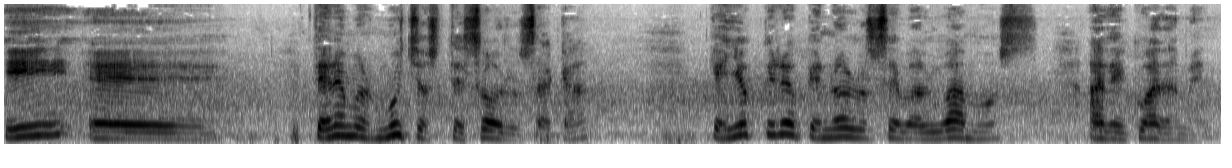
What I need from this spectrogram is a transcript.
y eh, tenemos muchos tesoros acá que yo creo que no los evaluamos adecuadamente.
